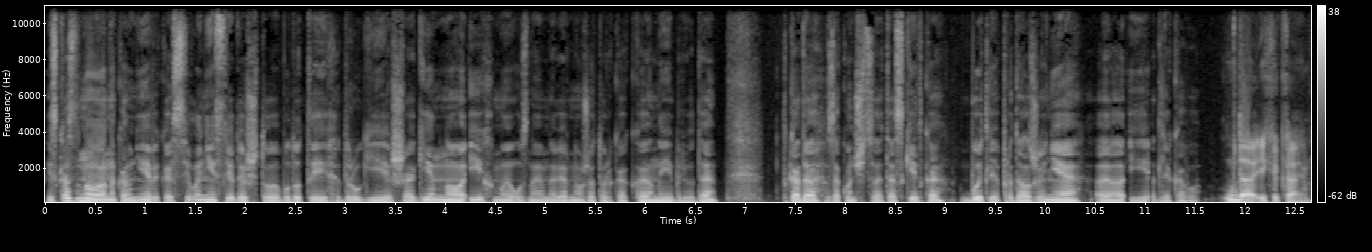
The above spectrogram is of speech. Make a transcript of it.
Из сказанного накануне Эвика Сила не следует, что будут и другие шаги, но их мы узнаем, наверное, уже только к ноябрю, да? Когда закончится эта скидка, будет ли продолжение э, и для кого? Да, и какая?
